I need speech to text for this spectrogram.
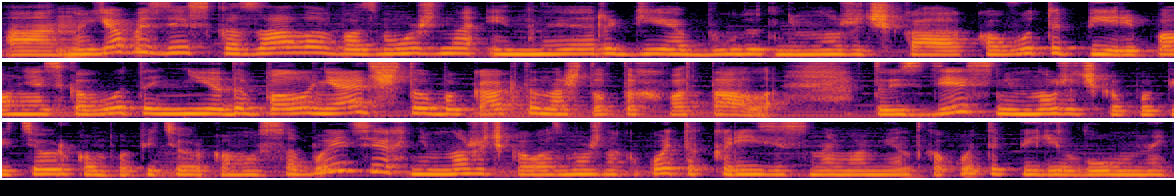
А, но я бы здесь сказала, возможно, энергия будут немножечко кого-то переполнять, кого-то не дополнять, чтобы как-то на что-то хватало. То есть здесь немножечко по пятеркам, по пятеркам и событиях, немножечко, возможно, какой-то кризисный момент, какой-то переломный.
